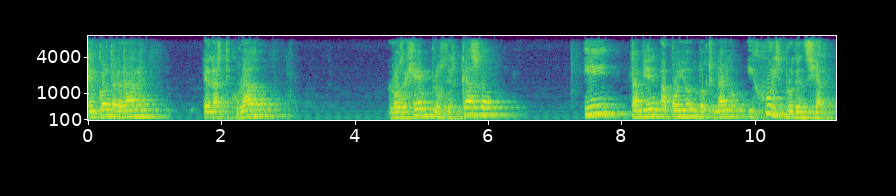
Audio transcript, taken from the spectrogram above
encontrarán el articulado, los ejemplos del caso y también apoyo doctrinario y jurisprudencial.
